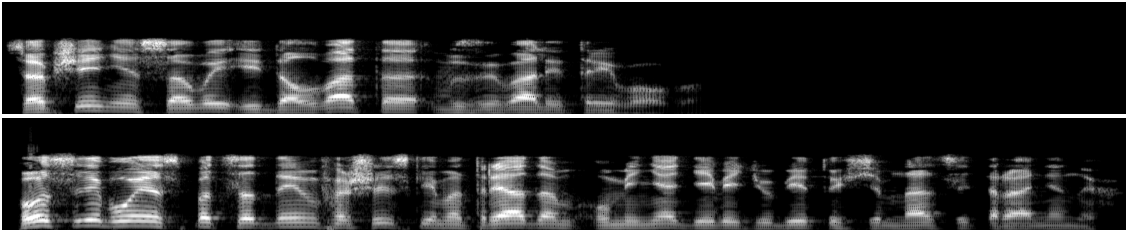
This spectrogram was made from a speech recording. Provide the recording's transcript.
Сообщения совы и Долвата вызывали тревогу. После боя с подсадным фашистским отрядом у меня девять убитых, семнадцать раненых.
